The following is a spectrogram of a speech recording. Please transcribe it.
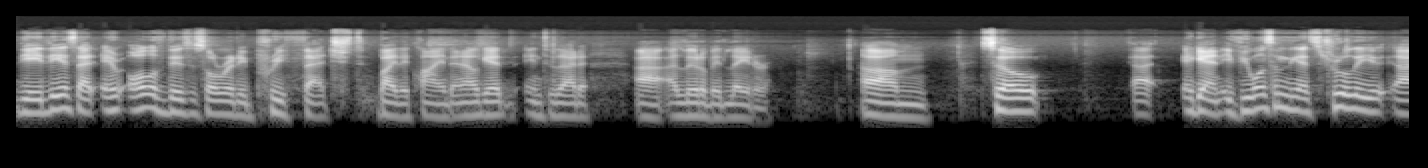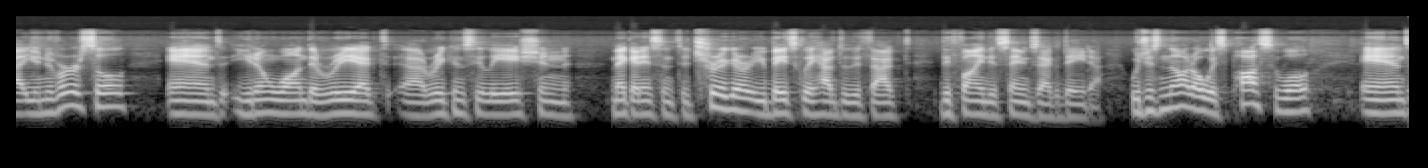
the idea is that all of this is already pre-fetched by the client, and I'll get into that uh, a little bit later. Um, so uh, again, if you want something that's truly uh, universal and you don't want the React uh, reconciliation mechanism to trigger, you basically have to fact, define the same exact data, which is not always possible and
